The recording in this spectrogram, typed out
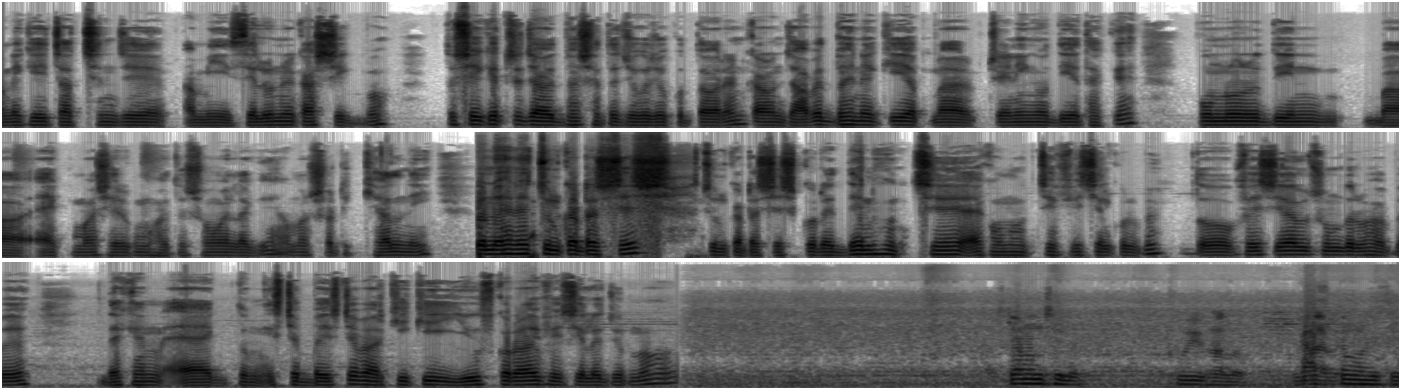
অনেকেই চাচ্ছেন যে আমি সেলুনের কাজ শিখব। তো সেই ক্ষেত্রে জাভেদ ভাইয়ের সাথে যোগাযোগ করতে পারেন। কারণ জাভেদ ভাই নাকি আপনার ট্রেনিংও দিয়ে থাকে। পনেরো দিন বা এক মাস এরকম হয়তো সময় লাগে আমার সঠিক খেয়াল নেই। তো নেহানের চুল কাটা শেষ চুল কাটা শেষ করে দেন হচ্ছে এখন হচ্ছে ফেসিয়াল করবে। তো ফেসিয়াল সুন্দরভাবে দেখেন একদম স্টেপ বাই স্টেপ আর কি কি ইউজ করা হয় ফেসিয়ালের জন্য। কেমন ছিল? খুবই ভালো। কাজ কেমন হয়েছে?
